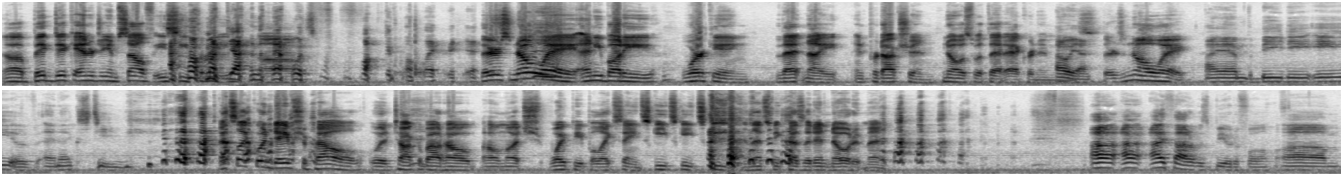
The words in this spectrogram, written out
uh, Big Dick Energy himself, EC3. Oh my god, that Uh, was fucking hilarious. There's no way anybody working that night in production knows what that acronym means. Oh, yeah. There's no way. I am the BDE of NXT. That's like when Dave Chappelle would talk about how, how much white people like saying skeet, skeet, skeet, and that's because they didn't know what it meant. Uh, I, I thought it was beautiful. Um,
